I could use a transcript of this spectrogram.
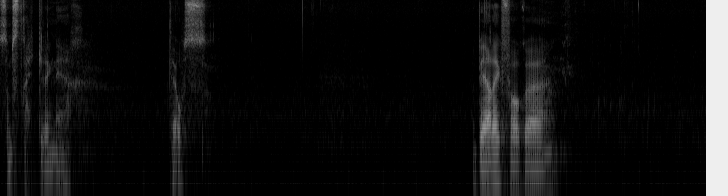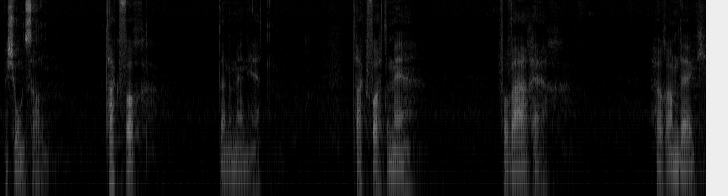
som strekker deg ned til oss. Jeg ber deg for uh, Misjonssalen. Takk for denne menigheten. Takk for at vi får være her, høre om deg,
